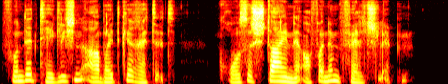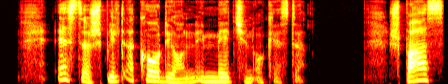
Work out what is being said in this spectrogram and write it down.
von der täglichen Arbeit gerettet, große Steine auf einem Feld schleppen. Esther spielt Akkordeon im Mädchenorchester. Spaß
